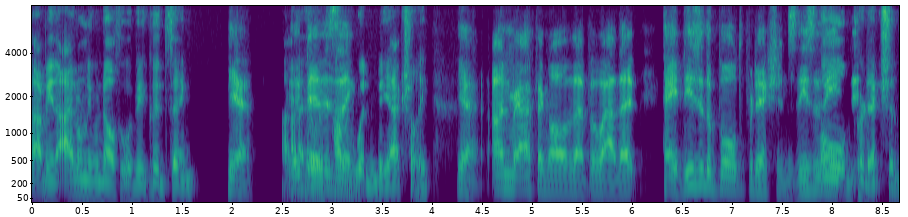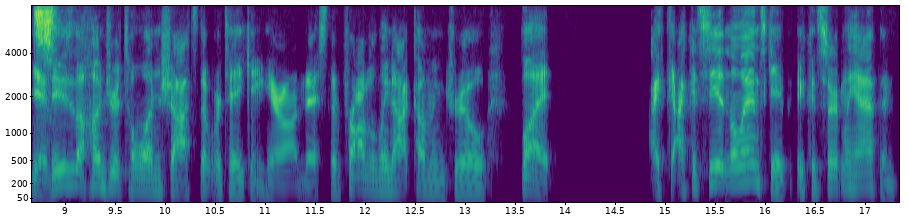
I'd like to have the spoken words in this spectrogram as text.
I mean, I don't even know if it would be a good thing. Yeah. Uh, It- it would- is the probably wouldn't be actually. Yeah. Unwrapping all of that. But wow, that hey, these are the bold predictions. These are the Bold the predictions. yeah, these are the hundred to one shots that we're taking here on this. They're probably not coming true, but I I could see it in the landscape. It could certainly happen.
